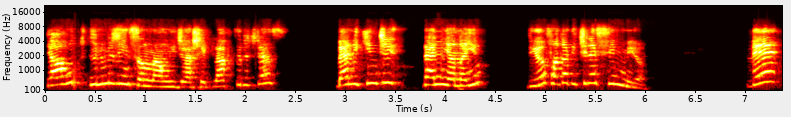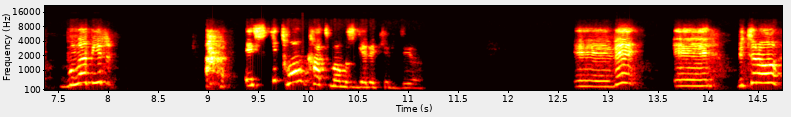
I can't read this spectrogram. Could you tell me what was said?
Yahut günümüz insanın anlayacağı şekilde aktaracağız. Ben ikinciden yanayım diyor fakat içine sinmiyor. Ve buna bir eski ton katmamız gerekir diyor. Ee, ve e, bütün o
